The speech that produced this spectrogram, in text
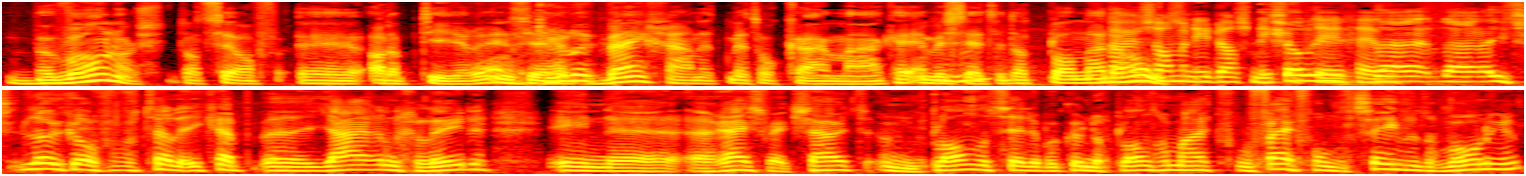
bewoners dat zelf eh, adapteren en zeggen... Tuurlijk. wij gaan het met elkaar maken en we Mhm. zetten dat plan naar de Daar hand. zal meneer Das Ik niks zal tegen hebben. daar, daar iets leuks over vertellen. Ik heb eh, jaren geleden in eh Rijswijk Zuid een plan, een stedenbouwkundig plan gemaakt voor 570 woningen.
